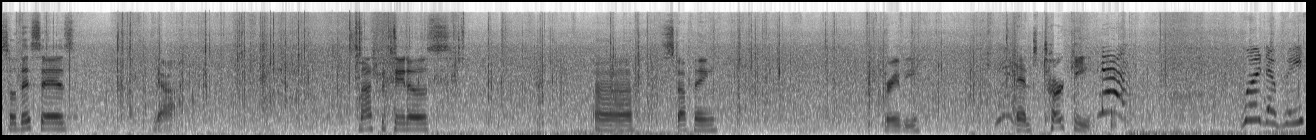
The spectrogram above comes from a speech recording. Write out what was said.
So this is, yeah, mashed potatoes, uh, stuffing, gravy, and turkey. Water, please.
